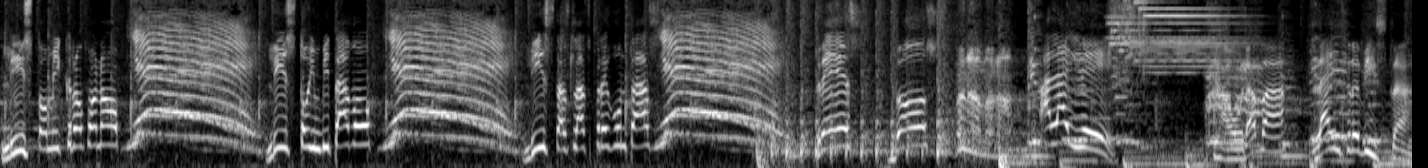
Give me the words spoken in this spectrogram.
¿Listo micrófono? ¡Yeah! ¿Listo invitado? ¡Yeah! ¿Listas las preguntas? ¡Yeah! Tres, dos, al aire. Ahora va la entrevista.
